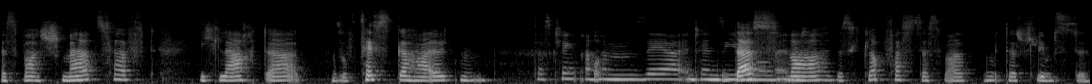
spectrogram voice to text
Es war schmerzhaft. Ich lag da so festgehalten. Das klingt nach einem sehr intensiven. Das Moment. war, das, ich glaube fast, das war mit das Schlimmste.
